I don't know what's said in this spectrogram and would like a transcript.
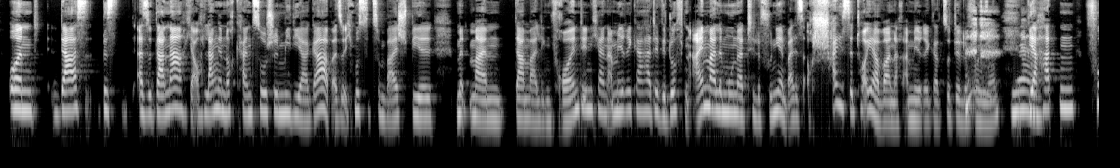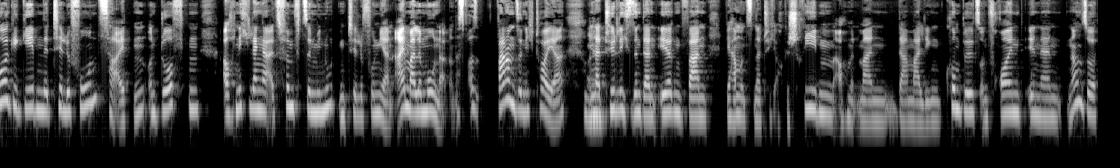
Und das bis, also danach ja auch lange noch kein Social Media gab. Also ich musste zum Beispiel mit meinem damaligen Freund, den ich ja in Amerika hatte, wir durften einmal im Monat telefonieren, weil es auch scheiße teuer war, nach Amerika zu telefonieren. Ja. Wir hatten vorgegebene Telefonzeiten und durften auch nicht länger als 15 Minuten telefonieren, einmal im Monat. Und das war wahnsinnig teuer. Und ja. natürlich sind dann irgendwann, wir haben uns natürlich auch geschrieben, auch mit meinen damaligen Kumpels und FreundInnen, ne, so.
